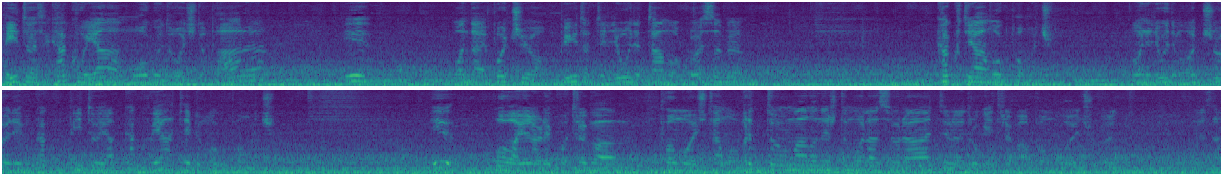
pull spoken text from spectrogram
Pitao se kako ja mogu doći do para i onda je počeo pitati ljude tamo oko sebe kako ti ja mogu pomoći? On je ljudima odčuo i rekao, kako pitao ja, kako ja tebi mogu pomoći? I ovaj jedan rekao, treba pomoć tamo vrtu, malo nešto mora se uraditi, onaj drugi treba pomoć kod ne znam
